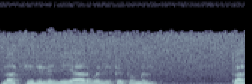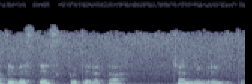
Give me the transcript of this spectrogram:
la firele de iarbă de pe pământ, toate vestesc puterea ta cea negrăită.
